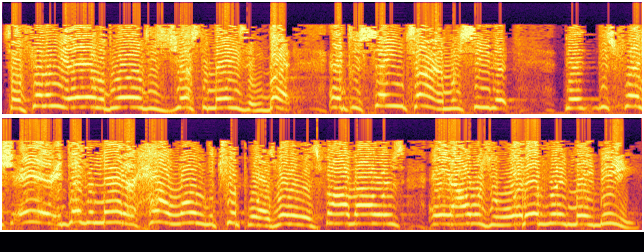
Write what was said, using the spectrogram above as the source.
So filling the air with words is just amazing. But at the same time, we see that, that this fresh air, it doesn't matter how long the trip was, whether it was five hours, eight hours, or whatever it may be.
